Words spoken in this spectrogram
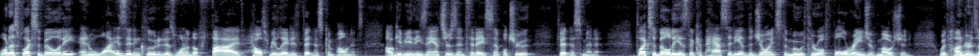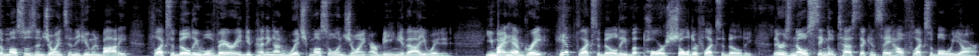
What is flexibility and why is it included as one of the five health related fitness components? I'll give you these answers in today's Simple Truth Fitness Minute. Flexibility is the capacity of the joints to move through a full range of motion. With hundreds of muscles and joints in the human body, flexibility will vary depending on which muscle and joint are being evaluated. You might have great hip flexibility but poor shoulder flexibility. There is no single test that can say how flexible we are.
